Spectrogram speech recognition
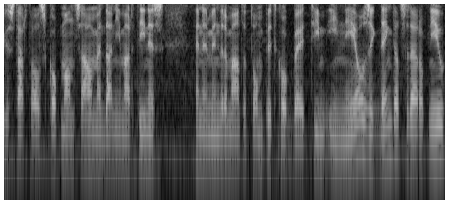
gestart als kopman samen met Danny Martinez en in mindere mate Tom Pitcock bij Team Ineos. Ik denk dat ze daar opnieuw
